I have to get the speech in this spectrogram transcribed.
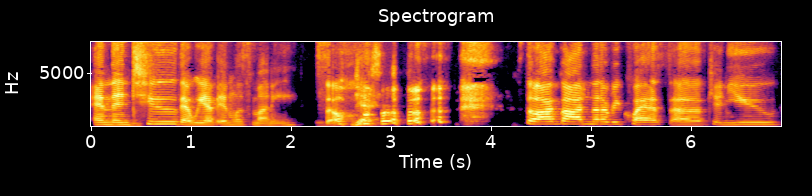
and then Mhm. two, that we have endless money. So, Yes. so I've gotten the request of, can you,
